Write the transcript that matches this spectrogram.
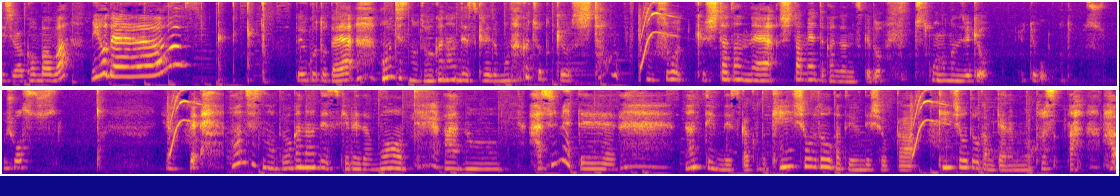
にちは、こんばんは。みほです。ということで、本日の動画なんですけれども、なんかちょっと今日、下、すごい、今日下だね、下目って感じなんですけど、ちょっとこんな感じで今日、やっていこうかなと思います。お願いします。やって、本日の動画なんですけれども、あの、初めて、なんて言うんですか、この検証動画というんでしょうか？検証動画みたいなものを撮らせ、あ、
